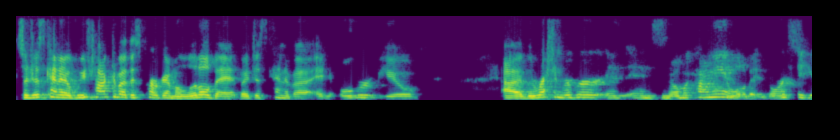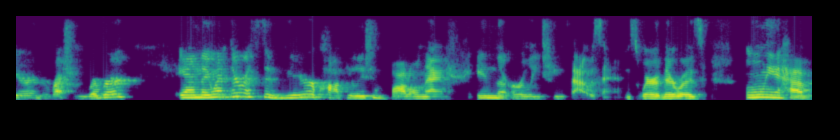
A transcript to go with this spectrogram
So just kind of, we've talked about this program a little bit, but just kind of a, an overview. Uh, the Russian River is in Sonoma County, a little bit north to here in the Russian River. And they went through a severe population bottleneck in the early 2000s, where there was only a, have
